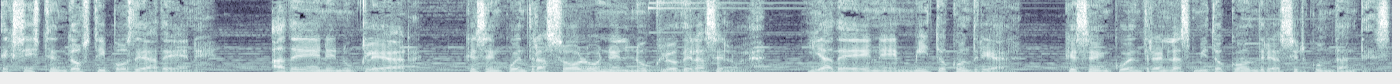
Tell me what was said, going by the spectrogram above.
Existen dos tipos de ADN. ADN nuclear, que se encuentra solo en el núcleo de la célula, y ADN mitocondrial, que se encuentra en las mitocondrias circundantes.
